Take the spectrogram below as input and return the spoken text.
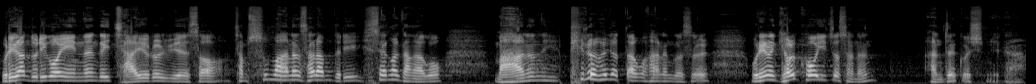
우리가 누리고 있는 그 자유를 위해서 참 수많은 사람들이 희생을 당하고 많은 피를 흘렸다고 하는 것을 우리는 결코 잊어서는 안 될 것입니다.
